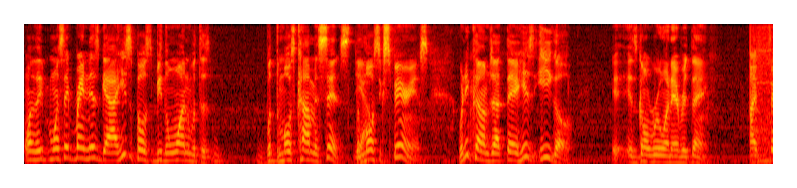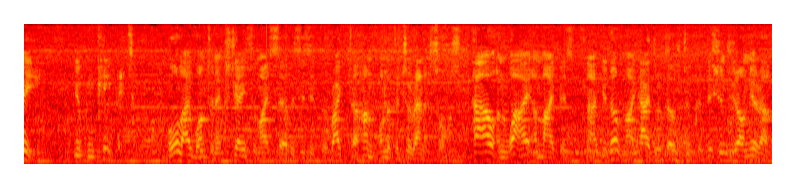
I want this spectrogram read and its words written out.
When they, once they bring this guy, he's supposed to be the one with the with the most common sense, the Yeah. most experience. When he comes out there, his ego is gonna ruin everything. My fee, you can keep it. All I want in exchange for my services is the right to hunt one of the tyrannosaurs. How and why are my business. Now, if you don't like either of those two conditions, you're on your own.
